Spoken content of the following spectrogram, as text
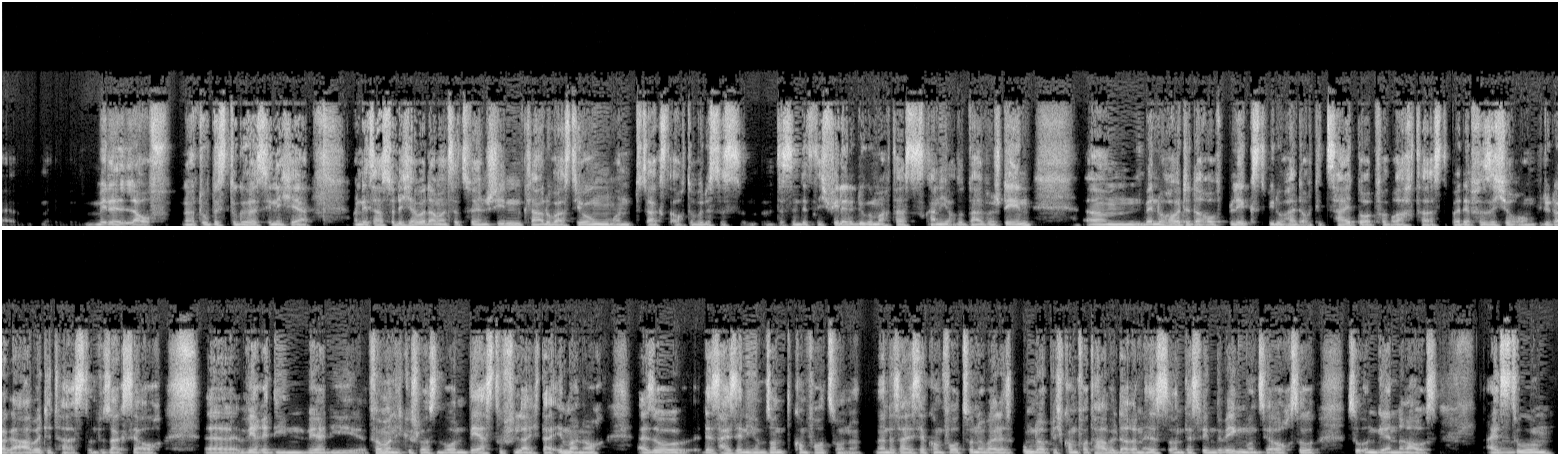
Mittellauf. Ne? Du bist, du gehörst hier nicht her. Und jetzt hast du dich aber damals dazu entschieden, klar, du warst jung und sagst auch, du würdest das, das sind jetzt nicht Fehler, die du gemacht hast, das kann ich auch total verstehen. Ähm, wenn du heute darauf blickst, wie du halt auch die Zeit dort verbracht hast, bei der Versicherung, wie du da gearbeitet hast, und du sagst ja auch, äh, wäre die, wäre die Firma nicht geschlossen worden, wärst du vielleicht da immer noch. Also, das heißt ja nicht umsonst Komfortzone. Ne? Das heißt ja Komfortzone, weil das unglaublich komfortabel darin ist und deswegen bewegen wir uns ja auch so, so ungern raus als mhm. du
